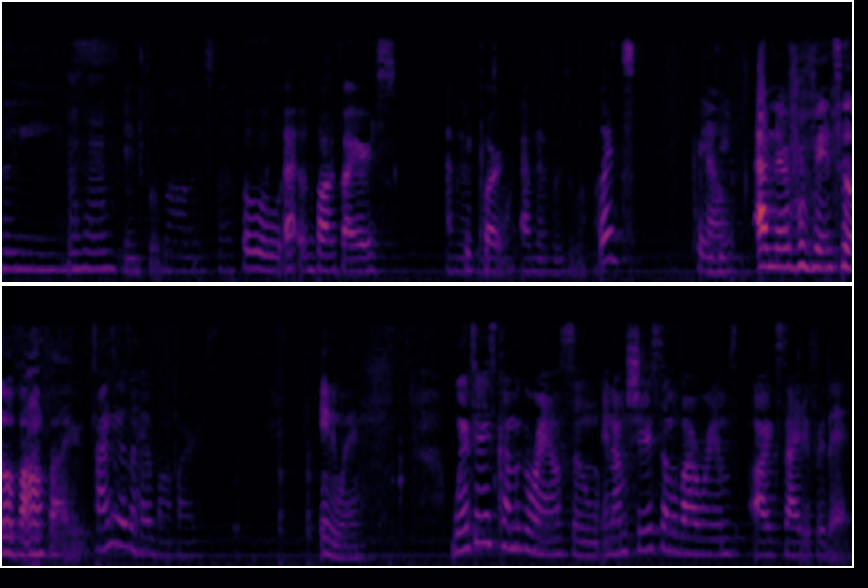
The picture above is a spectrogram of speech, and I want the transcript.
hoodies Mm-hmm. and football and stuff. Oh, uh, bonfires. I've never Big been part. to one. I've never been to a bonfire. What? Crazy. No, I've never been to a bonfire. Tyner doesn't have bonfires. Anyway, winter is coming around soon, and I'm sure some of our Rams are excited for that.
